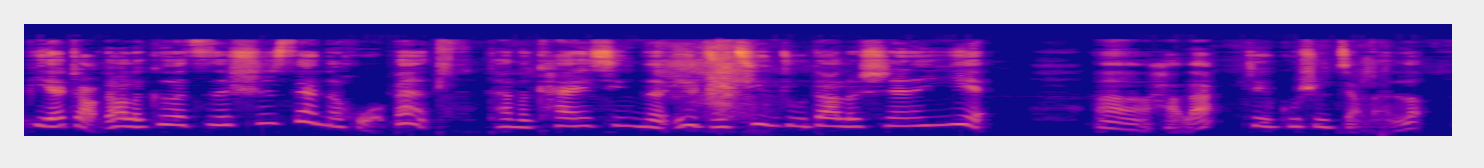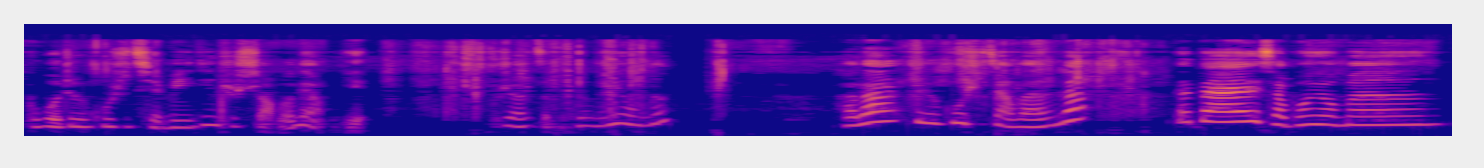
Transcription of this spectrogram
别找到了各自失散的伙伴，他们开心的一直庆祝到了深夜。嗯，好了，这个故事讲完了。不过这个故事前面一定是少了两页，不知道怎么会没有呢？好啦，这个故事讲完了，拜拜，小朋友们。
